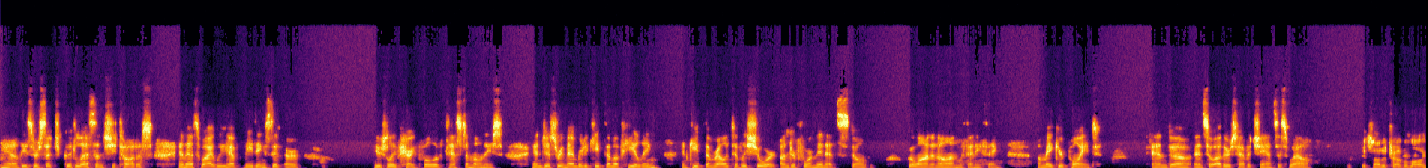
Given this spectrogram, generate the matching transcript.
Yeah, these are such good lessons she taught us. And that's why we have meetings that are usually very full of testimonies. And just remember to keep them of healing and keep them relatively short, under four minutes. Don't go on and on with anything. Uh, Make your point, and uh, and so others have a chance as well. It's not a travel log.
